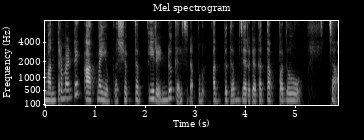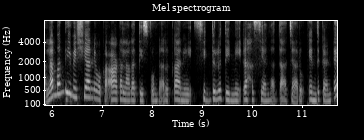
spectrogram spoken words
మంత్రం అంటే ఆత్మ యొక్క శబ్దం. ఈ రెండు కలిసినప్పుడు అద్భుతం జరగక తప్పదు. చాలామంది ఈ విషయాన్ని ఒక ఆటలాగా తీసుకుంటారు. కానీ సిద్ధులు దీన్ని రహస్యంగా దాచారు. ఎందుకంటే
